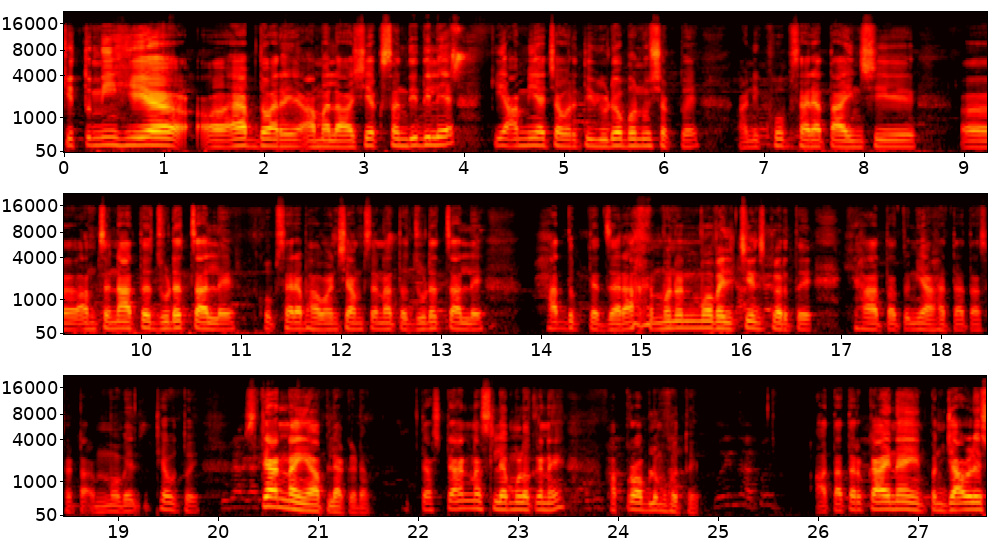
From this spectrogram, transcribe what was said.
की तुम्ही हे ॲपद्वारे आम्हाला अशी एक संधी दिली आहे की आम्ही याच्यावरती व्हिडिओ बनवू शकतो आहे आणि खूप साऱ्या ताईंशी आमचं नातं जुडत चाललं आहे खूप साऱ्या भावांशी आमचं नातं जुडत चाललं आहे हात दुखतात जरा म्हणून मोबाईल चेंज करतो आहे ह्या हातातून या हातात असं टा मोबाईल ठेवतो आहे स्टँड नाही आहे आपल्याकडं. त्या स्टँड नसल्यामुळं का नाही हा प्रॉब्लेम होतो आहे आता तर काय नाही पण ज्यावेळेस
